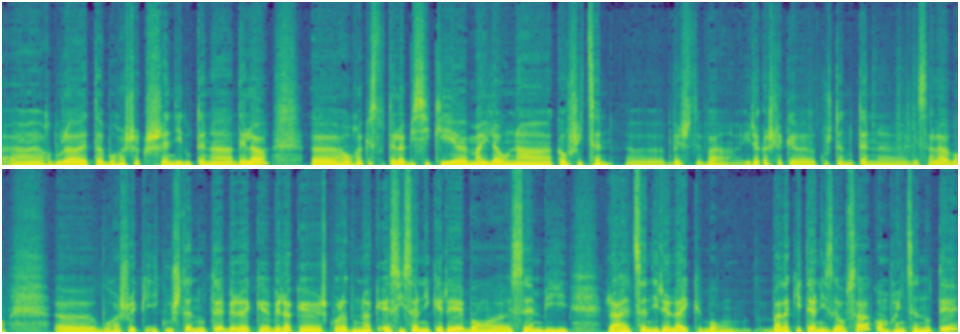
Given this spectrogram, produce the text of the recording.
uh, ardura eta borrasek sendi dutena dela, uh, haurrak ez dutela biziki uh, maila ona kausitzen. Uh, beste, ba, irakaslek uh, ikusten duten uh, bezala. Bon. Uh, ikusten dute, berak, berak eskoladunak ez izanik ere, bon, ZNB ra direlaik, bon, badakitean iz gauza, komprintzen dute,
